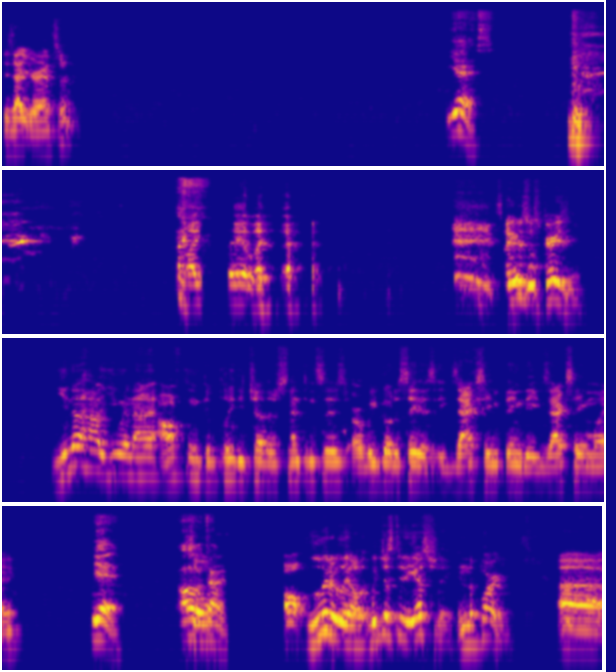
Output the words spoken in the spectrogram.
Is that your answer? Yes. Why you say it like that? so here's what's crazy. You know how you and I often complete each other's sentences, or we go to say this exact same thing the exact same way? Yeah, all So- the time. All literally all we just did it yesterday in the party. Uh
